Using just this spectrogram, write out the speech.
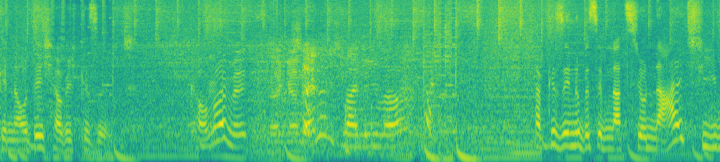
Genau dich habe ich gesucht. Komm mal mit. Sehr gerne. Challenge, mein Lieber. Ich habe gesehen, du bist im Nationalteam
